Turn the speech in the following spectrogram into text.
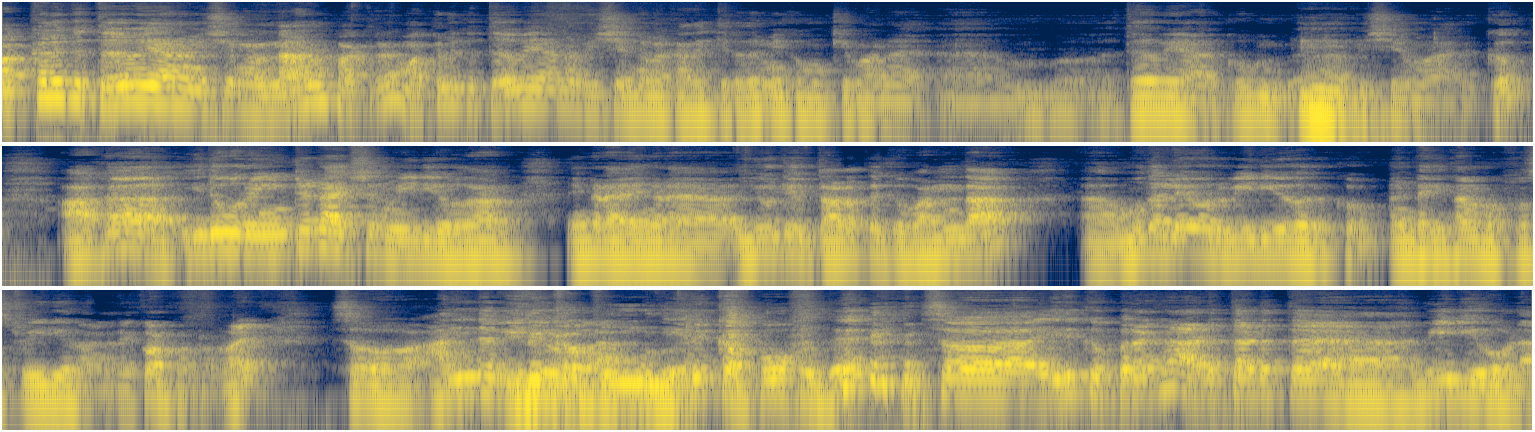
மக்களுக்கு தேவையான விஷயங்கள் நானும் பார்க்குறேன் மக்களுக்கு தேவையான விஷயங்களை கதைக்கிறது மிக முக்கியமான ஆம், தேவையா இருக்கும். விஷயமா இருக்கும். ஆக இது ஒரு இன்ட்ரடக்ஷன் வீடியோ தான். எங்கட எங்கட யூடியூப் தளத்துக்கு வந்தா அஹ், முதல்ல ஒரு வீடியோ இருக்கும். இன்றைக்கு தான் ஃபர்ஸ்ட் வீடியோ நாங்கள் ரெக்கார்ட் பண்ணுறோம் ரைட் ஸோ அந்த வீடியோ இருக்க போகுது. ஸோ இதுக்கு பிறகு அடுத்தடுத்த வீடியோவில்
